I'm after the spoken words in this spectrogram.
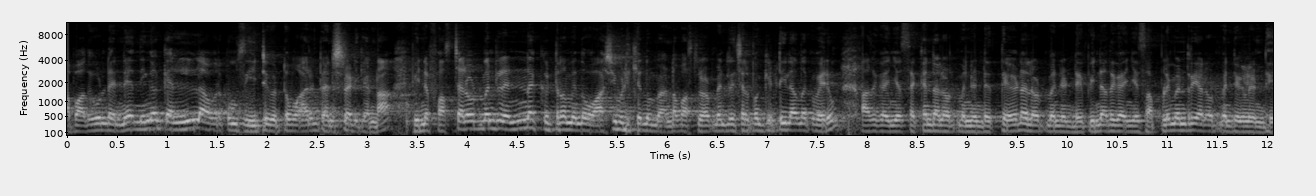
അപ്പോൾ അതുകൊണ്ട് തന്നെ നിങ്ങൾക്ക് എല്ലാവർക്കും സീറ്റ് കിട്ടും. ആരും ടെൻഷൻ അടിക്കേണ്ട. പിന്നെ ഫസ്റ്റ് അലോട്ട്മെന്റിൽ എന്നെ കിട്ടണമെന്ന് വാശി പിടിക്കൊന്നും വേണ്ട. ഫസ്റ്റ് അലോട്ട്മെന്റിൽ ചിലപ്പം കിട്ടിയില്ല എന്നൊക്കെ വരും. അത് കഴിഞ്ഞ് സെക്കൻഡ് അലോട്ട്മെന്റ് ഉണ്ട് തേർഡ് അലോട്ട്മെന്റ് ഉണ്ട് പിന്നെ അത് കഴിഞ്ഞ് സപ്ലിമെന്ററി അലോട്ട്മെന്റുകൾ ഉണ്ട്.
